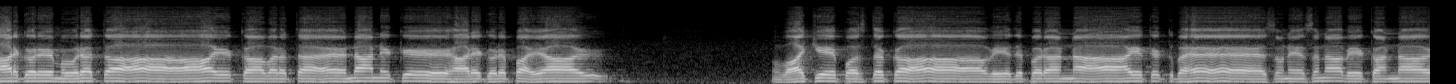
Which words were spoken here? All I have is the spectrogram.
ਹਰ ਗੁਰ ਮੂਰਤ ਆਇ ਕਵਰਤੈ ਨਾਨਕ, ਹਰ ਗੁਰ ਭਾਇਆ। ਵਾਚੇ ਪੁਸਤਕਾ ਵੇਦ ਪੁਰਾਨਾ ਇਕ ਇਕ ਬਹਿ ਸੁਨੇ ਸੁਨਾਵੇ ਕਾਨਾ।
